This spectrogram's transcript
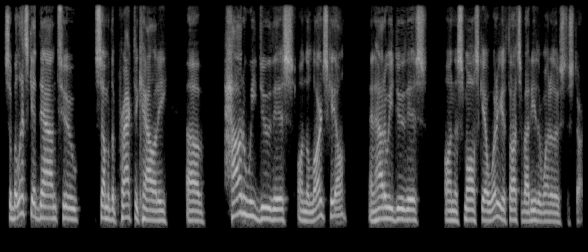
So, but let's get down to some of the practicality of how do we do this on the large scale and how do we do this on the small scale? What are your thoughts about either one of those to start?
